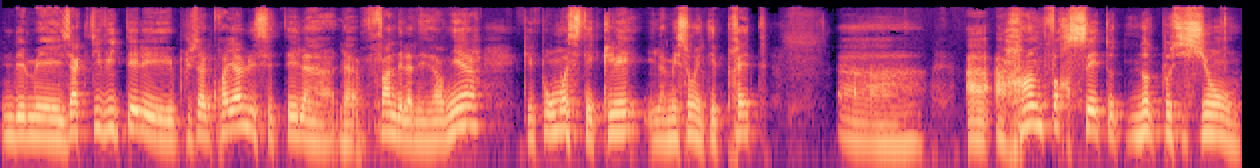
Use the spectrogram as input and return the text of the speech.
une de mes activités les plus incroyables, c'était la, la fin de l'année dernière, que pour moi c'était clé et la maison était prête à, à, à renforcer toute notre position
